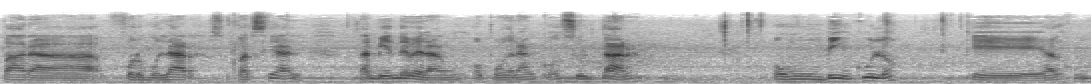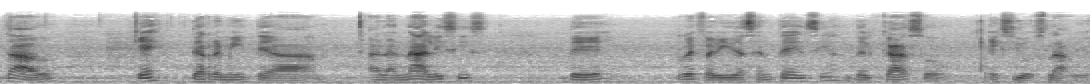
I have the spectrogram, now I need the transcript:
para formular su parcial, también deberán o podrán consultar un vínculo que he adjuntado que te remite a, al análisis de referida sentencia del caso ex Yugoslavia.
